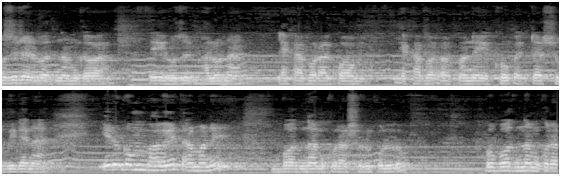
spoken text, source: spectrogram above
হুজুরের বদনাম গাওয়া। এই হুজুর ভালো না, লেখাপড়া কম, লেখাপড়া মানে খুব একটা সুবিধা না। এরকমভাবে তার মানে বদনাম করা শুরু করল। ও বদনাম করা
